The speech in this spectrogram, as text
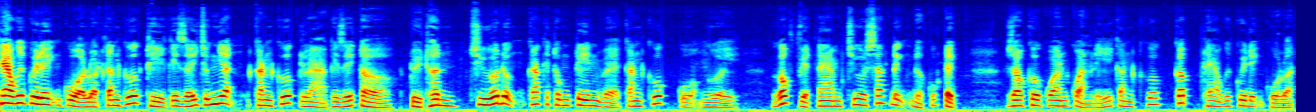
Theo cái quy định của luật căn cước thì cái giấy chứng nhận căn cước là cái giấy tờ tùy thân chứa đựng các cái thông tin về căn cước của người gốc Việt Nam chưa xác định được quốc tịch do cơ quan quản lý căn cước cấp theo cái quy định của luật.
